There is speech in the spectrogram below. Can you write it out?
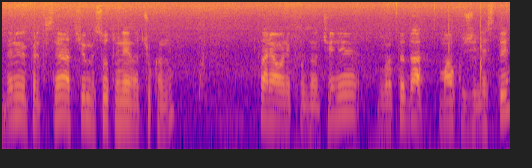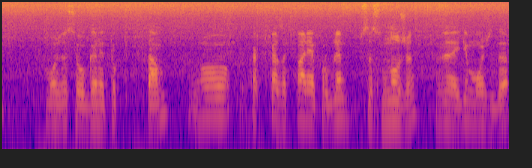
Да не ви притеснява, че месото не е начукано. Това няма никакво значение. Врата, да, малко жилесте. Може да се огъне тук, там, но, както казах, това не е проблем. С ножа винаги може да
